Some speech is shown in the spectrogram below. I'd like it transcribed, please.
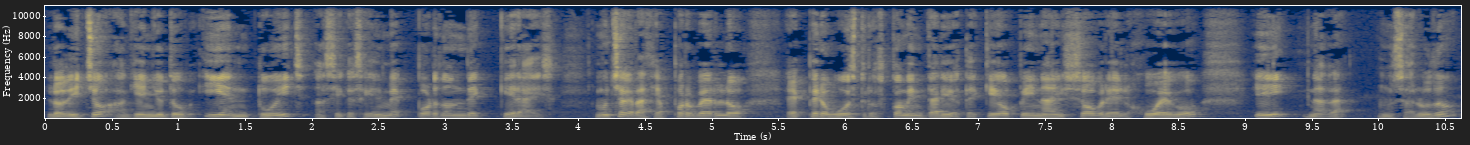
lo dicho, aquí en YouTube y en Twitch, así que seguidme por donde queráis. Muchas gracias por verlo. Espero vuestros comentarios de qué opináis sobre el juego y nada, un saludo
